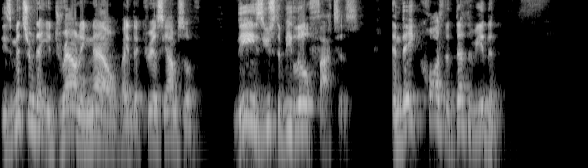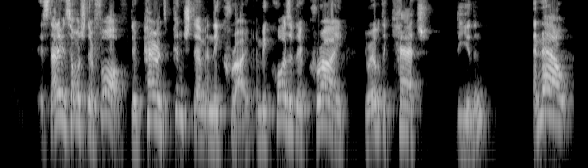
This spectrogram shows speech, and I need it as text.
These mitzrim that you're drowning now by the Kriyas Yamsov, these used to be little foxes, and they caused the death of Yidden. It's not even so much their fault. Their parents pinched them and they cried, and because of their cry, they were able to catch the Yidden. And now,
